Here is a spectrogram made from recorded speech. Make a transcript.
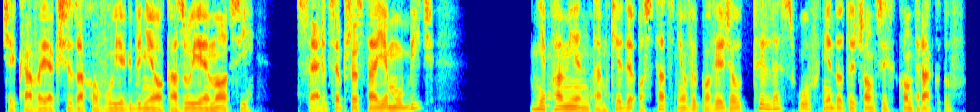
Ciekawe, jak się zachowuje, gdy nie okazuje emocji. Serce przestaje mu bić? Nie pamiętam, kiedy ostatnio wypowiedział tyle słów niedotyczących kontraktów.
